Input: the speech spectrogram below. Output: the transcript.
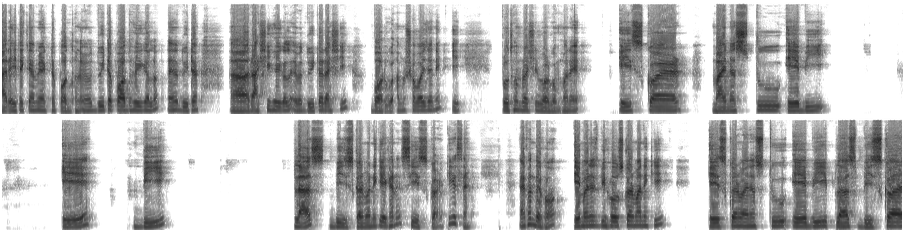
আর এটাকে আমি একটা পদ ধরলাম। এবার দুইটা পদ হয়ে গেল, তাই না? দুইটা রাশি হয়ে গেল। এবার দুইটা রাশি বর্গ। আমরা সবাই জানি কি প্রথম রাশির বর্গ মানে A square minus two A B A B plus B square মানে কি এখানে? সি স্কোয়ার ঠিক আছে? এখন দেখো A minus B whole square মানে কি? A square minus two A B plus B square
